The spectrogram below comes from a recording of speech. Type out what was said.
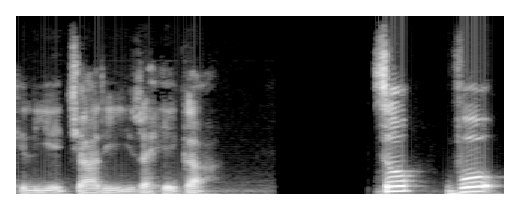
के लिए जारी रहेगा। सो so, वो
